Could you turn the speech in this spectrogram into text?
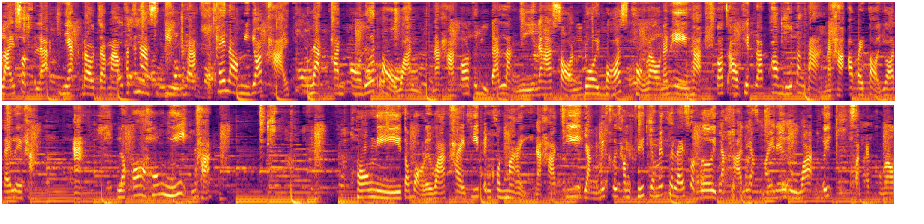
ไลฟ์สดเป็นละทีเนี้ยเราจะมาพัฒนาสกิลนะคะ ให้เรามียอดขายหลักพันออเดอร์ต่อวันนะคะ ก็จะอยู่ด้านหลังนี้นะคะ สอนโดยบอสของเรานั่นเองค่ะ ก็จะเอาเคล็ดลับความรู้ต่างๆนะคะ เอาไปต่อยอดได้เลยค่ะอะแล้วก็ห้องนี้นะคะ ห้องนี้ต้องบอกเลยว่าใครที่เป็นคนใหม่นะคะ ที่ยังไม่เคยทำคลิปยังไม่เคยไลฟ์สดเลยนะคะยังไม่ได้รู้ว่าเอ้ยสังกัดของเรา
